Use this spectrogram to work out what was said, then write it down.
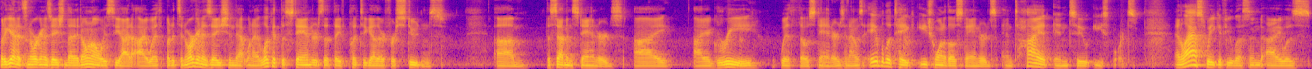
But again, it's an organization that I don't always see eye to eye with, but it's an organization that when I look at the standards that they've put together for students, um, the seven standards, I, I agree with those standards, and I was able to take each one of those standards and tie it into esports. And last week, if you listened, I was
